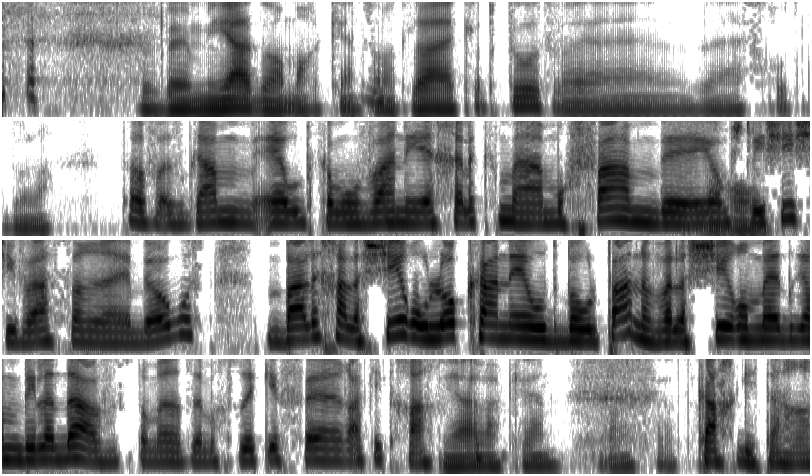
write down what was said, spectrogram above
ומיד הוא אמר כן, זאת אומרת, לא היה התלבטות, וזו הייתה זכות גדולה. טוב, אז גם אהוד כמובן יהיה חלק מהמופע ביום ברור. שלישי, 17 באוגוסט. בא לך לשיר, הוא לא כאן אהוד באולפן, אבל השיר עומד גם בלעדיו. זאת אומרת, זה מחזיק יפה רק איתך. יאללה, כן, בוא נעשה אותו. קח גיטרה.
